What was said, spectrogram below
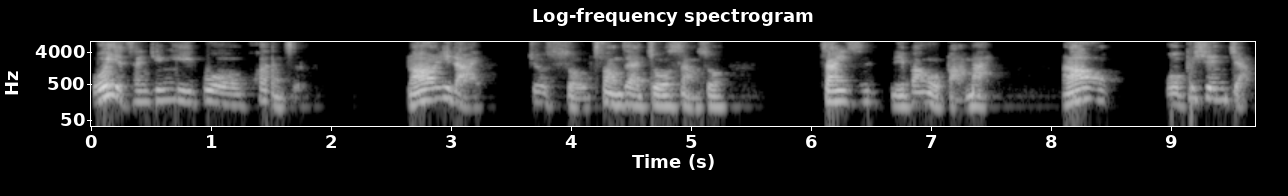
我也曾经遇过患者，然后一来就手放在桌上说：“张医师，你帮我把脉。”然后我不先讲，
